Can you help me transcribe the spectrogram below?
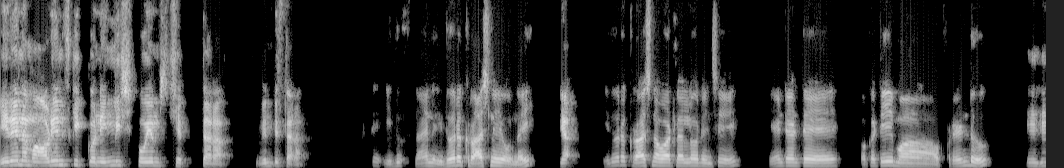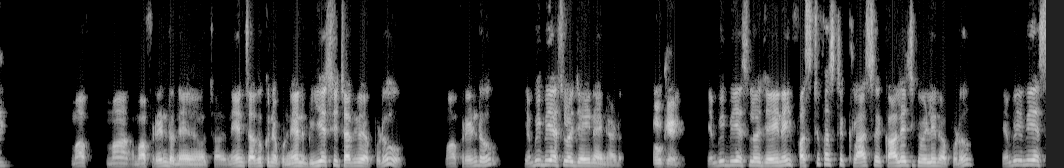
ఏదైనా మా ఆడియన్స్కి కొన్ని ఇంగ్లీష్ పోయమ్స్ చెప్తారా? వినిపిస్తారా? అంటే ఇది నేను ఇదివరకు రాసినవి ఉన్నాయి. Yeah. ఇదివరకు రాసిన వాటిలలో నుంచి ఏంటంటే ఒకటి మా ఫ్రెండ్ మ్హూ. మా మా మా ఫ్రెండ్ నేను చ- నేను చదువుకునేప్పుడు నేను బీఎస్సీ చదివేప్పుడు మా ఫ్రెండ్ ఎంబీబీఎస్లో జాయిన్ అయినాడు. ఓకే. ఎంబీబీఎస్లో జాయిన్ అయ్యి ఫస్ట్ ఫస్ట్ క్లాస్ కాలేజీకి వెళ్ళినప్పుడు ఎంబీబీఎస్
